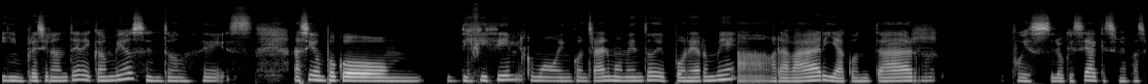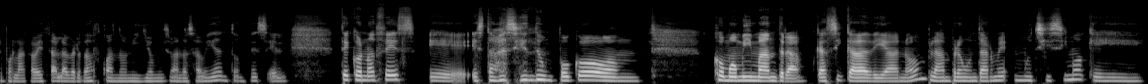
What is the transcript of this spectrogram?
impresionante de cambios, entonces ha sido un poco mm, difícil como encontrar el momento de ponerme a grabar y a contar pues lo que sea que se me pase por la cabeza, la verdad, cuando ni yo misma lo sabía. Entonces, el te conoces eh, estaba siendo un poco mm, como mi mantra, casi cada día, ¿no? En plan, preguntarme muchísimo qué,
